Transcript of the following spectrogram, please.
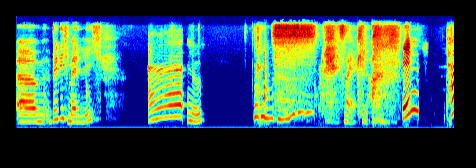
Ähm, bin ich männlich? Äh, nö. Das war ja klar. Kann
